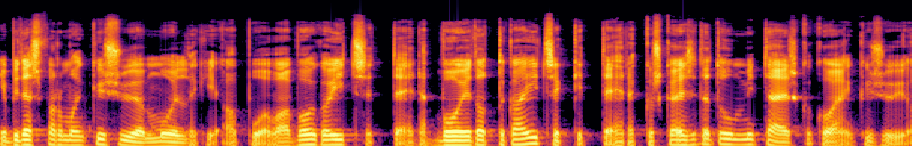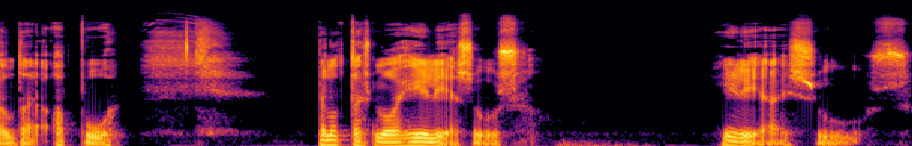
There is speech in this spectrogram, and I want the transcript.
Ja pitäisi varmaan kysyä muiltakin apua, vai voiko itse tehdä? Voi totta kai itsekin tehdä, koska ei sitä tule mitään, jos koko ajan kysyy joltain apua. Pelottaako mua hiljaisuus? Hiljaisuus.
